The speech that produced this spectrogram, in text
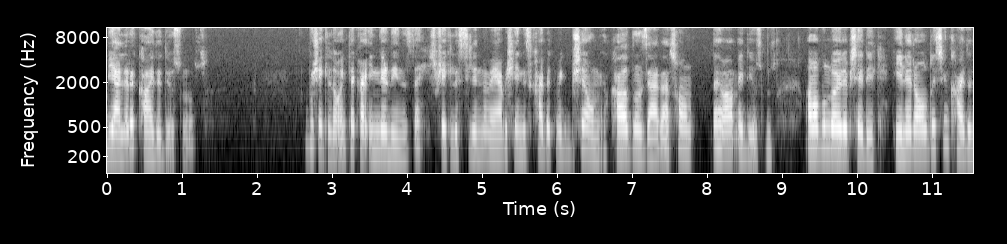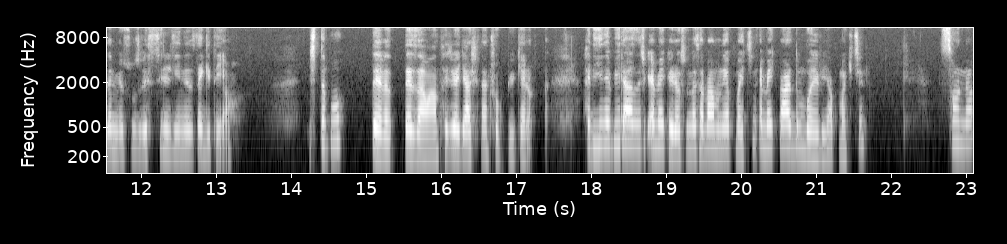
bir yerlere kaydediyorsunuz. Bu şekilde oyunu tekrar indirdiğinizde hiçbir şekilde silinme veya bir şeyinizi kaybetme gibi bir şey olmuyor. Kaldığınız yerden son devam ediyorsunuz. Ama bunda öyle bir şey değil. Hileli olduğu için kaydedemiyorsunuz ve sildiğinizde gidiyor. İşte bu dezavantajı ve gerçekten çok büyük. Yani hadi yine birazcık emek veriyorsun. Mesela ben bunu yapmak için emek verdim bu evi yapmak için. Sonra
